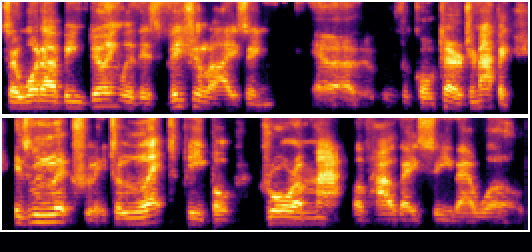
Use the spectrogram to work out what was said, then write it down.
So, what I've been doing with this visualizing, uh, called territory mapping, is literally to let people draw a map of how they see their world,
